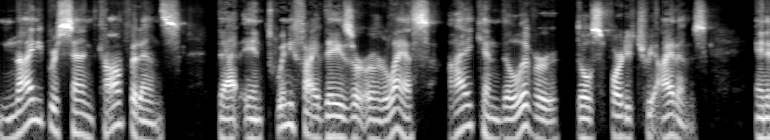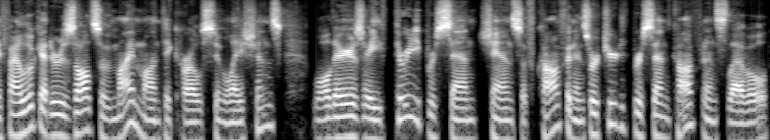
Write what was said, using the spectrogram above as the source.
90% confidence that in 25 days or, or less, I can deliver those 43 items. And if I look at the results of my Monte Carlo simulations, well, there's a 30% chance of confidence or 30% confidence level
